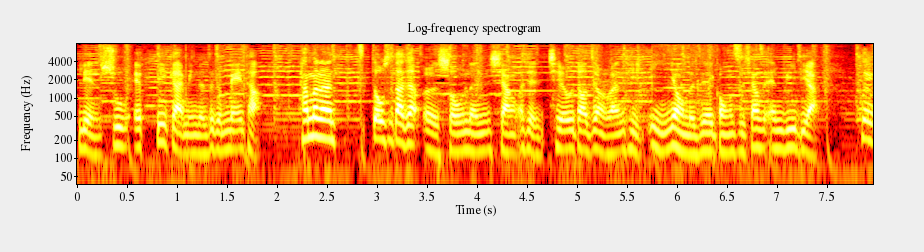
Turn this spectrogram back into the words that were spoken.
脸书 FB 改名的这个 Meta，他们呢都是大家耳熟能详，而且切入到这种软体应用的这些公司，像是 NVIDIA 绘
